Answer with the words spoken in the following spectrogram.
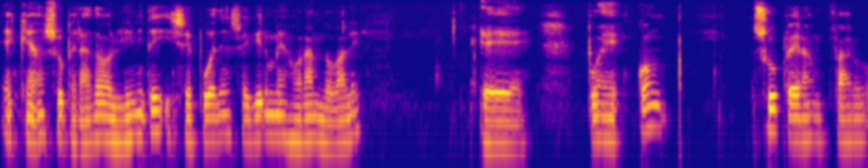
es que han superado los límites y se pueden seguir mejorando, ¿vale? Eh, pues con super Anfaro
